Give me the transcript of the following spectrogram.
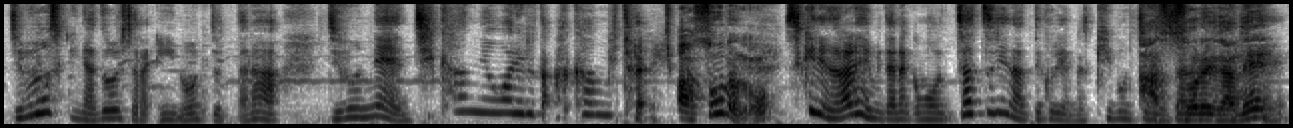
自分を好きにはどうしたらいいの？って言ったら、自分ね、時間に追われるとあかんみたい。あ、そうなの？好きになられへんみたいな、なんかもう雑になってくるやんか、気持ちもあ、雑それがね。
